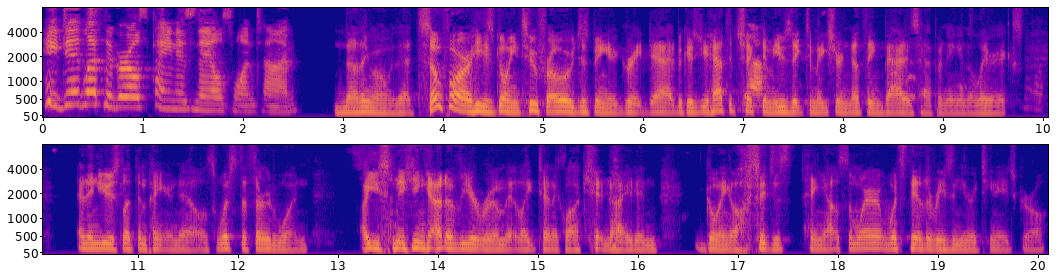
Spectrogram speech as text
He did let the girls paint his nails one time. Nothing wrong with that. So far, he's going two for oh, just being a great dad because you have to check Yeah. the music to make sure nothing bad is happening in the lyrics, and then you just let them paint your nails. What's the third one? Are you sneaking out of your room at like ten o'clock at night and going off to just hang out somewhere? What's the other reason you're a teenage girl?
